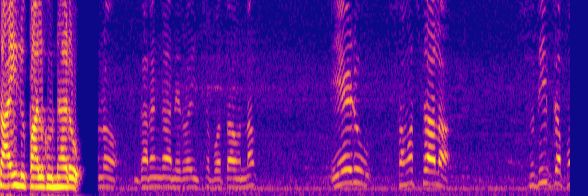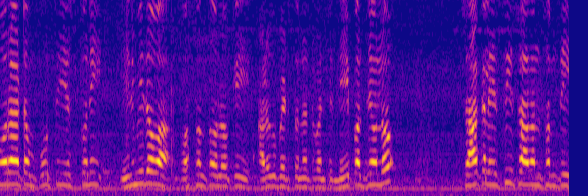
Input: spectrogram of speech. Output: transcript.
సాయిలు పాల్గొన్నారు. ఘనంగా నిర్వహించబోతా ఉన్నాం. ఏడు సంవత్సరాల సుదీర్ఘ పోరాటం పూర్తి చేసుకుని ఎనిమిదవ వసంతంలోకి అడుగు పెడుతున్నటువంటి నేపథ్యంలో చాకలి ఎస్సీ సాధన సమితి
